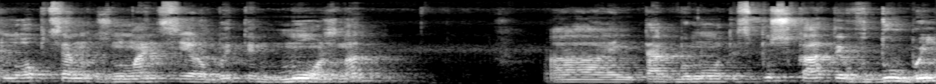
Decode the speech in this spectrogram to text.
хлопцям з Нуманції робити можна. Так би мовити, спускати в дубль,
